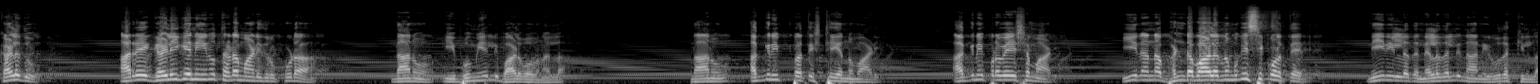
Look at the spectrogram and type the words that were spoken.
ಕಳೆದು ಅರೆಗಳಿಗೆ ನೀನು ತಡ ಮಾಡಿದರೂ ಕೂಡ ನಾನು ಈ ಭೂಮಿಯಲ್ಲಿ ಬಾಳುವವನಲ್ಲ. ನಾನು ಅಗ್ನಿ ಪ್ರತಿಷ್ಠೆಯನ್ನು ಮಾಡಿ, ಅಗ್ನಿ ಪ್ರವೇಶ ಮಾಡಿ, ಈ ನನ್ನ ಬಂಡವಾಳನ್ನು ಮುಗಿಸಿಕೊಳ್ತೇನೆ. ನೀನಿಲ್ಲದ ನೆಲದಲ್ಲಿ ನಾನು ಇರುವುದಕ್ಕಿಲ್ಲ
